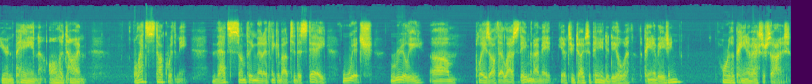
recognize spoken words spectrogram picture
You're in pain all the time. Well, that stuck with me. That's something that I think about to this day, which really um, plays off that last statement I made. You have two types of pain to deal with the pain of aging or the pain of exercise.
